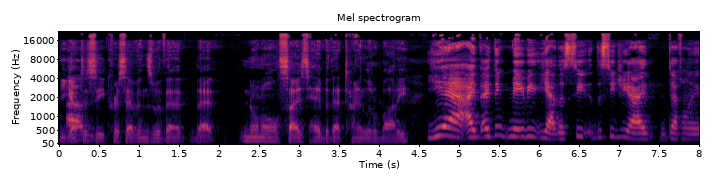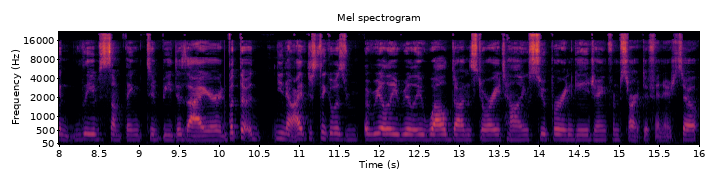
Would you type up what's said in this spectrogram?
You got to um, see Chris Evans with that that normal sized head but that tiny little body. Yeah, I, I think maybe yeah the C, the CGI definitely leaves something to be desired. But the you know I just think it was a really really well done storytelling, super engaging from start to finish. So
